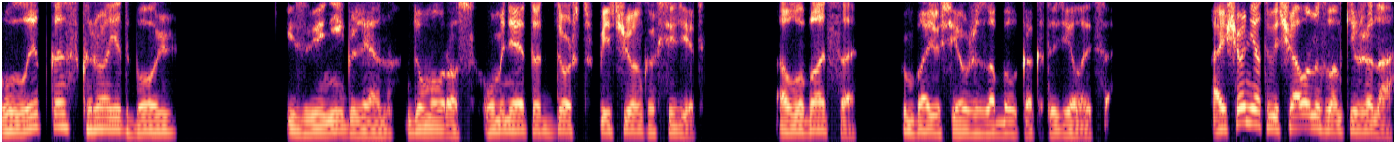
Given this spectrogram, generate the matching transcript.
Улыбка скроет боль». «Извини, Глен», — думал Рос, — «у меня этот дождь в печенках сидит. А улыбаться? Боюсь, я уже забыл, как это делается». А еще не отвечала на звонки жена.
